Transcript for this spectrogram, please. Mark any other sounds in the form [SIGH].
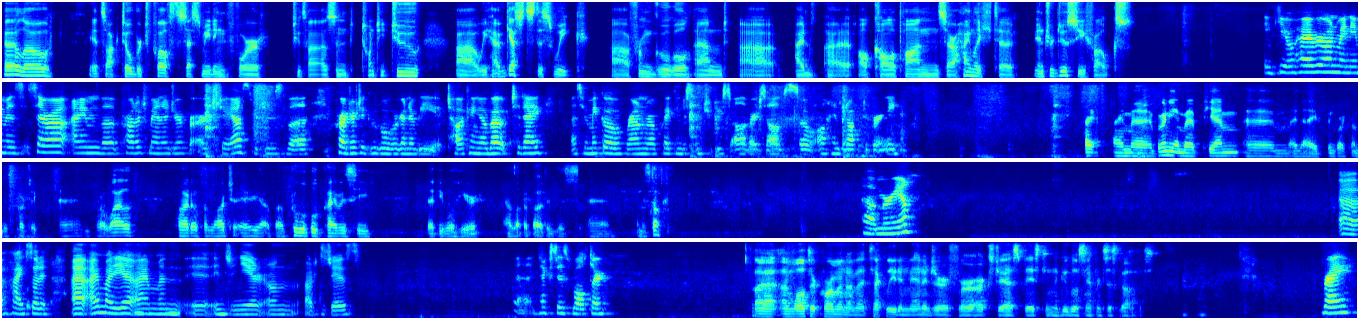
Hello, it's October 12th SES meeting for 2022. Uh, we have guests this week uh, from Google and uh, I'd, uh, I'll call upon Sarah Heimlich to introduce you folks. Thank you. Hi, everyone. My name is Sarah. I'm the product manager for ArcsJS, which is the project at Google we're going to be talking about today. Uh, so we may go around real quick and just introduce all of ourselves. So I'll hand it off to Bernie. Hi, I'm uh, Bernie. I'm a PM, um, and I've been working on this project um, for a while, part of a larger area of provable privacy that you will hear a lot about in this uh, in this talk. Uh, Maria. Uh, hi, sorry. Uh, I'm Maria. I'm an uh, engineer on ArcsJS. Uh, next is Walter. Uh, I'm Walter Corman. I'm a tech lead and manager for ArcsJS based in the Google San Francisco office. Ray.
